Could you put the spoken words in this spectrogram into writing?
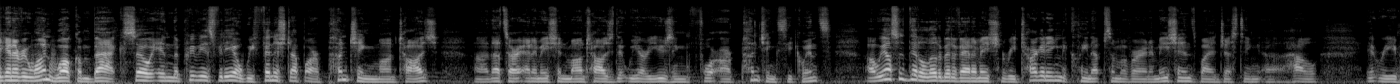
again everyone, welcome back. So in the previous video we finished up our punching montage. Uh, that's our animation montage that we are using for our punching sequence. Uh, we also did a little bit of animation retargeting to clean up some of our animations by adjusting uh, how it re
